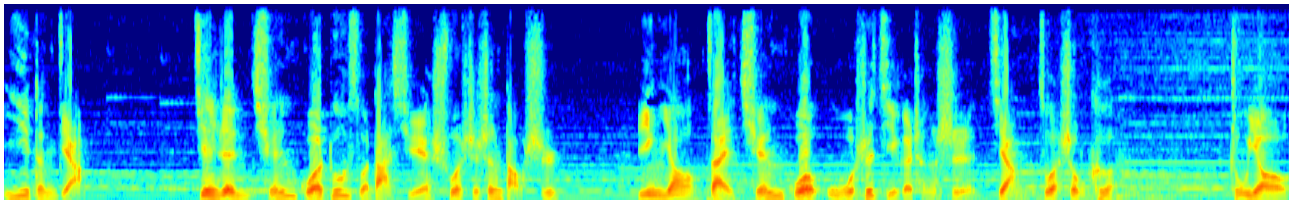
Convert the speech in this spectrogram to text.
一等奖。兼任全国多所大学硕士生导师，应邀在全国五十几个城市讲座授课，著有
